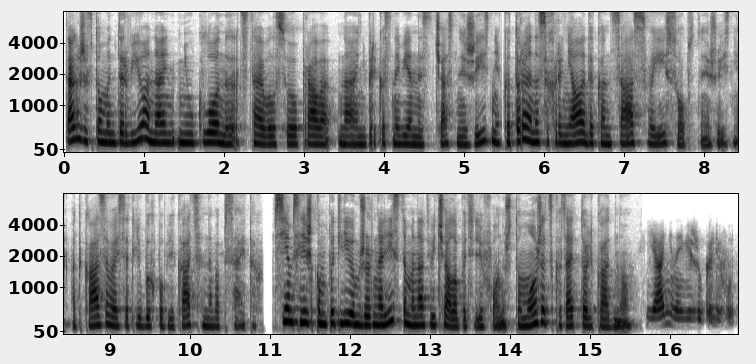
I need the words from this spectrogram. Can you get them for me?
Также в том интервью она неуклонно отстаивала свое право на неприкосновенность частной жизни, которое она сохраняла до конца своей собственной жизни, отказываясь от любых публикаций на веб-сайтах. Всем слишком пытливым журналистам она отвечала по телефону, что может сказать только одно. «Я ненавижу Голливуд».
